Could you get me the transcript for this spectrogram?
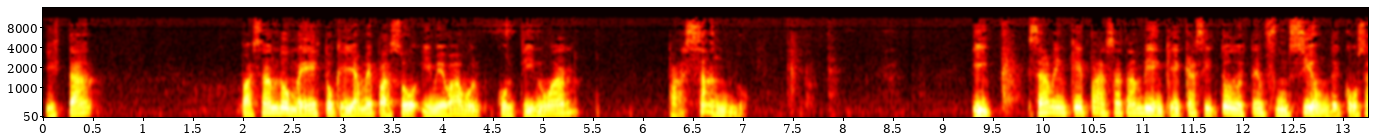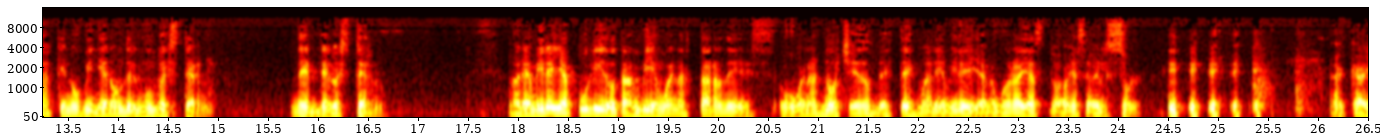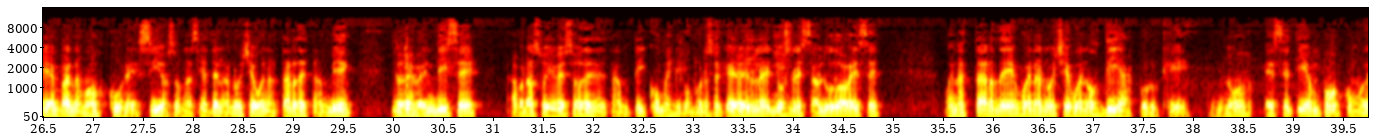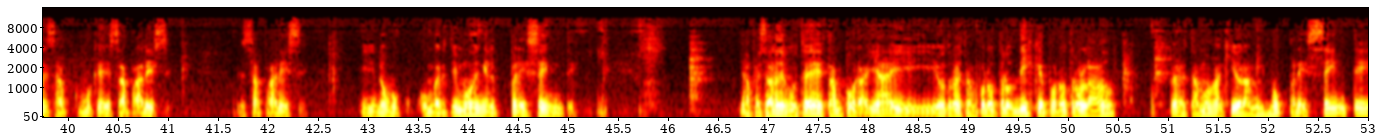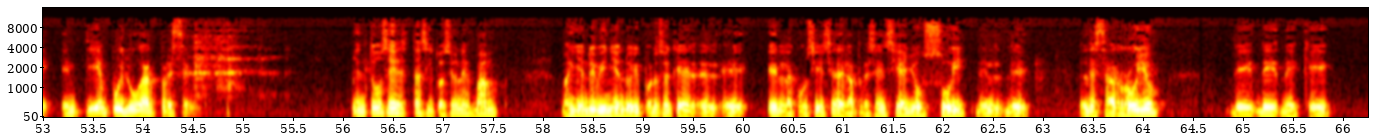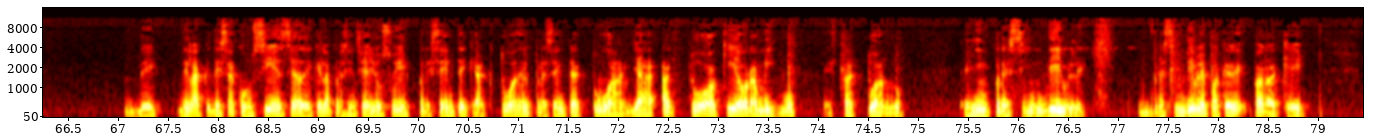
y está pasándome esto que ya me pasó y me va a continuar pasando. Y ¿saben qué pasa también? Que casi todo está en función de cosas que nos vinieron del mundo externo, de, lo externo. María Mireya Pulido también, buenas tardes o buenas noches donde estés, María Mireya. A lo mejor allá todavía se ve el sol. Acá ya en Panamá oscurecido, son las 7 de la noche. Buenas tardes también. Dios les bendice. Abrazo y besos desde Tampico, México. Por eso es que yo les saludo a veces. Buenas tardes, buenas noches, buenos días, porque no ese tiempo como, como que desaparece, desaparece y nos convertimos en el presente. Y a pesar de que ustedes están por allá y otros están por otro, disque por otro lado, pero estamos aquí ahora mismo presente en tiempo y lugar presente. Entonces estas situaciones van, van yendo y viniendo y por eso es que eh, la conciencia de la presencia yo soy, del, del desarrollo de, de, que de, la, de esa conciencia de que la presencia yo soy es presente, que actúa en el presente, actúa, ya actuó aquí ahora mismo, está actuando, es imprescindible, imprescindible para que, para que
